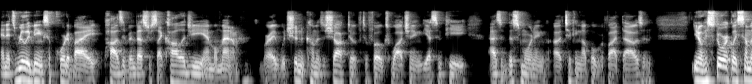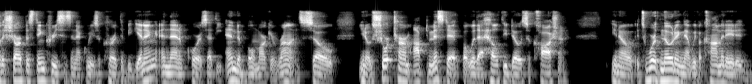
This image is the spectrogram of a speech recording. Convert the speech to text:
And it's really being supported by positive investor psychology and momentum, right? Which shouldn't come as a shock to, to folks watching the S&P as of this morning, uh, ticking up over 5,000. You know, historically, some of the sharpest increases in equities occur at the beginning, and then, of course, at the end of bull market runs. So, you know, short-term optimistic, but with a healthy dose of caution. You know, it's worth noting that we've accommodated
